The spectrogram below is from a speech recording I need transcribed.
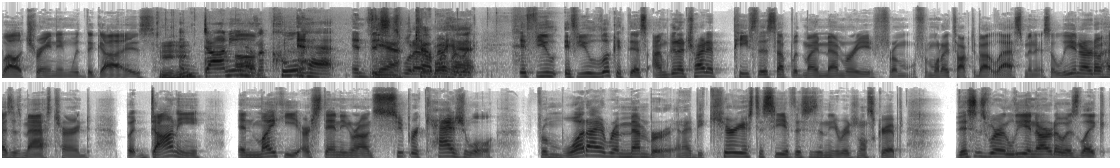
while training with the guys. And Donnie has a cool and, hat. and this Yeah, is what I cowboy remember. hat. Like, if you if you look at this, I'm gonna try to piece this up with my memory from from what I talked about last minute. So Leonardo has his mask turned, but Donnie and Mikey are standing around super casual. From what I remember, and I'd be curious to see if this is in the original script. This is where Leonardo is like,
